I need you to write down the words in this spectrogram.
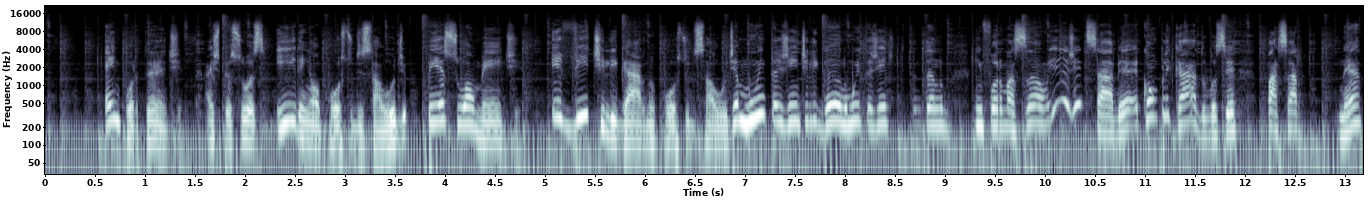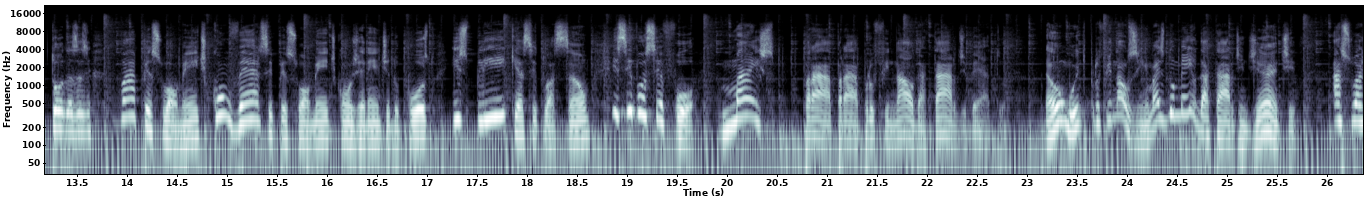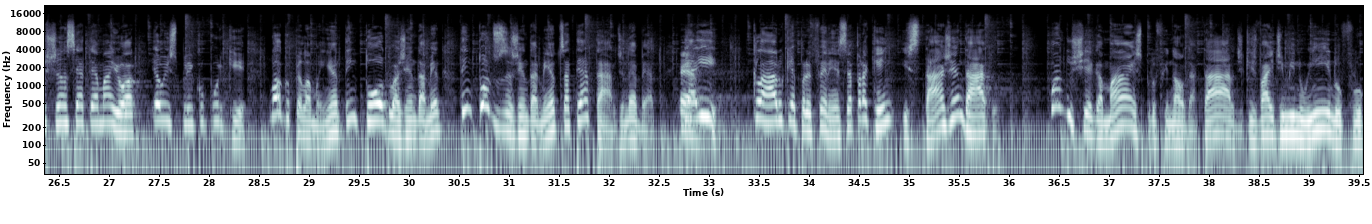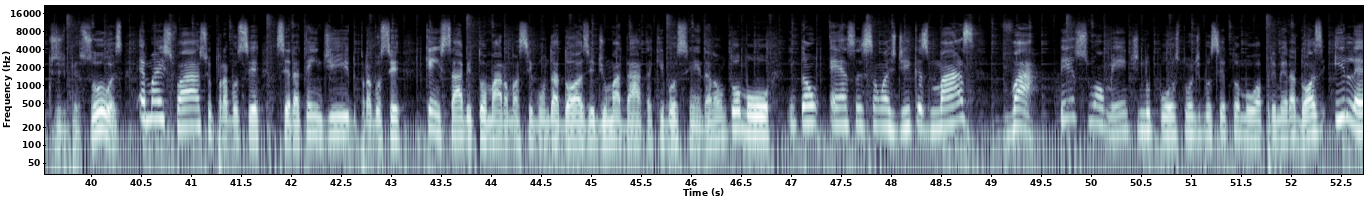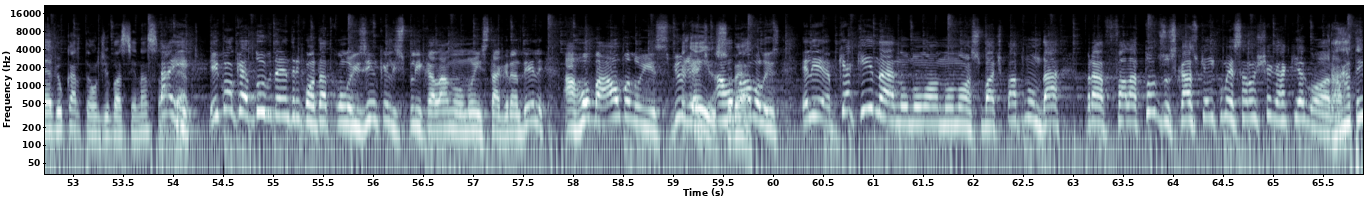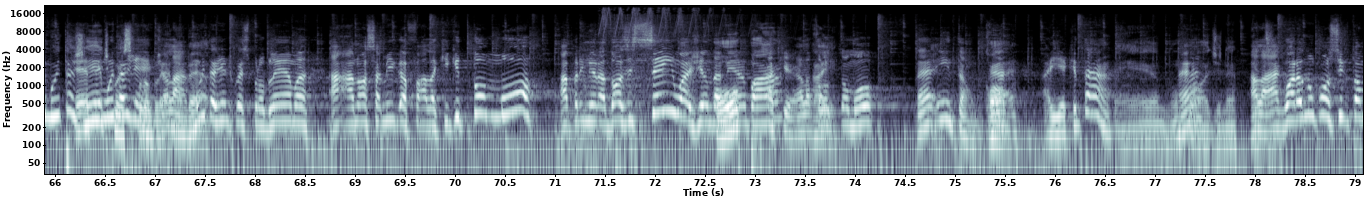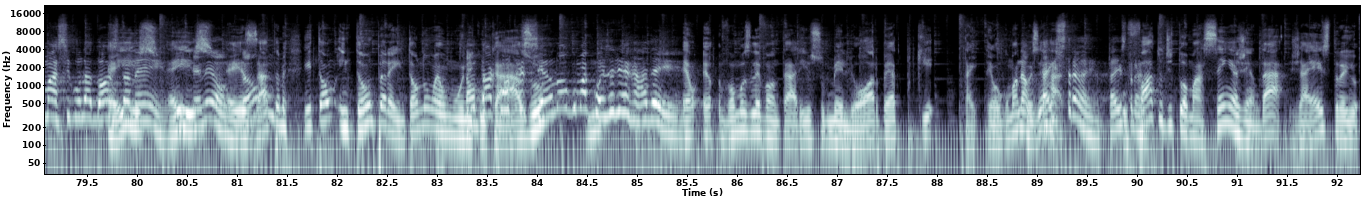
É importante as pessoas irem ao posto de saúde pessoalmente. Evite ligar no posto de saúde. É muita gente ligando, muita gente tentando informação. E a gente sabe, é complicado você passar né, todas as. Vá pessoalmente, converse pessoalmente com o gerente do posto, explique a situação. E se você for mais para o final da tarde, Beto, não muito pro finalzinho, mas do meio da tarde em diante, a sua chance é até maior. Eu explico por quê. Logo pela manhã tem todo o agendamento, tem todos os agendamentos até a tarde, né, Beto? É. E aí, claro que é preferência para quem está agendado. Quando chega mais pro final da tarde, que vai diminuindo o fluxo de pessoas, é mais fácil para você ser atendido, para você, quem sabe, tomar uma segunda dose de uma data que você ainda não tomou. Então, essas são as dicas, mas vá pessoalmente no posto onde você tomou a primeira dose e leve o cartão de vacinação. Tá aí. Beto. E qualquer dúvida, entre em contato com o Luizinho, que ele explica lá no, no Instagram dele, arroba Alba Luiz, viu, É gente? isso, arroba Beto. Alba Luiz. Ele, porque aqui na- no, no- no nosso bate-papo não dá pra falar todos os casos, que aí começaram a chegar aqui agora. Ah, tem muita É, gente tem com muita esse gente, problema, olha lá, Beto. muita gente com esse problema. A, a nossa amiga fala aqui que tomou a primeira dose sem o agendamento. Opa! Aqui, ela falou Aí. que tomou, né? Então, Como? é, aí é que tá. É, não É? pode, né? Ah lá, agora eu não consigo tomar a segunda dose É também. isso, é isso. entendeu? É Então- exatamente. Então, então, peraí, então não é um único Então tá caso. acontecendo alguma coisa de errado aí. É- é- vamos levantar isso melhor, Beto, porque tá- tem alguma Não, coisa tá errada. estranho, tá estranho. O fato de tomar sem agendar já é estranho.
